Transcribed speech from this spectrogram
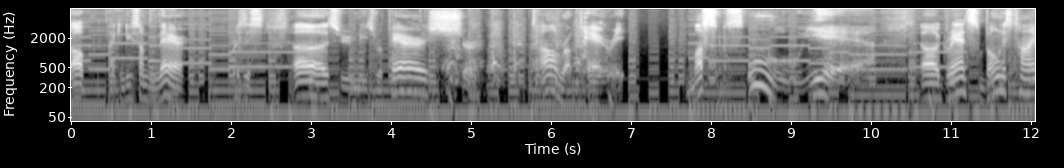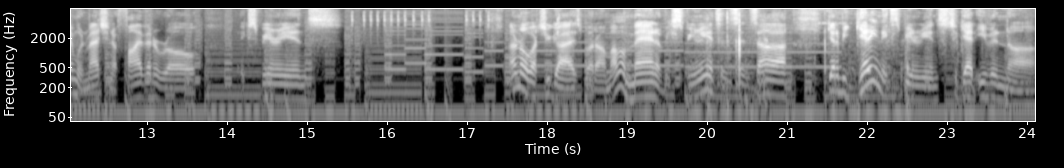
Oh, I can do something there. What is this? Uh, this room needs repair. Sure. I'll repair it. Muscles. Ooh, yeah. Uh, grants bonus time when matching a five in a row. Experience. I don't know about you guys, but um, I'm a man of experience, and since uh, gonna be getting experience to get even uh,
